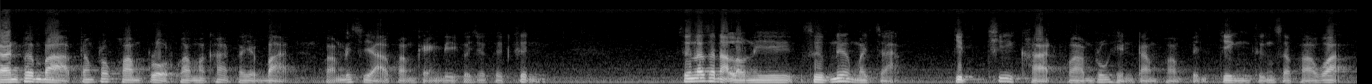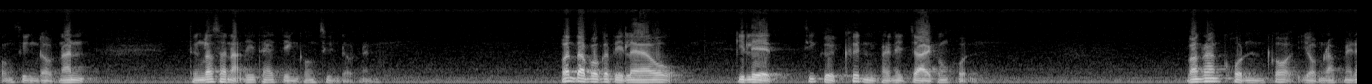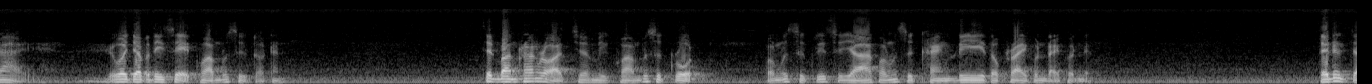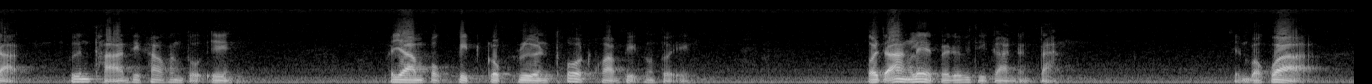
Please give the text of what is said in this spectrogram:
การเพิ่มบาปทั้งเพราะความโกรธความมาคาดพยาบาท ความริษยาความแข็งดีก็จะเกิดขึ้น ซึ่งลักษณะเหล่านี้สืบเนื่องมาจากจิตที่ขาดความรู้เห็นตามความเป็นจริงถึงสภาวะของสิ่งเหล่านั้น ถึงลักษณะที่แท้จริงของสิ่งเหล่านั้นเพราะตามปกติแล้วกิเลสที่เกิดขึ้นภายในใจของคน บางครั้งคนก็ยอมรับไม่ได้ หรือว่าจะปฏิเสธความรู้สึกต่อนั้นเช่นบางครั้งเราอาจจะมีความรู้สึกโกรธ ความรู้สึกริษยา ความรู้สึกแข่งดีต่อใครคนใดคนหนึ่ง แต่เนื่องจากพื้นฐานที่เข้าข้างตัวเอง ยายามปกปิดกลบเกลื่อนโทษความผิดของตัวเอง ก็จะอ้างเล่ไปด้วยวิธีการต่างๆ เช่นบอกว่า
